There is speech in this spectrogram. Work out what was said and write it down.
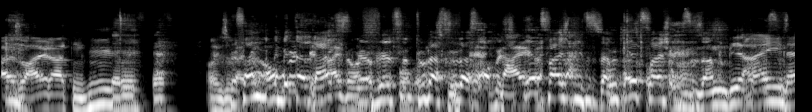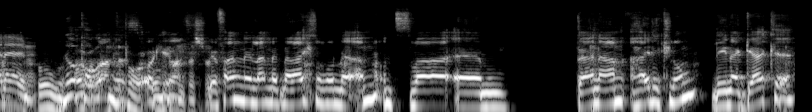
also heiraten, hm. Und so Wir fangen mit der Leicht. du darfst, du darfst auch mit. Nein. Wir zwei spielen zusammen. Wir zwei spielen zusammen. Wir Nein, nein, nein. Pogo. Nur Pogo, nur. Pogo. Okay. Wir fangen dann mit einer leichten Runde an. Und zwar ähm, drei Namen. Heidi Klum, Lena Gerke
